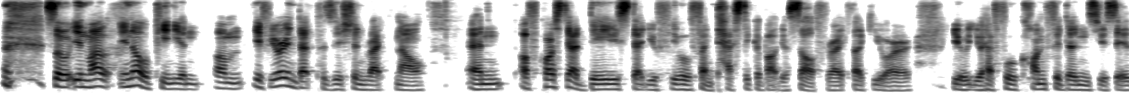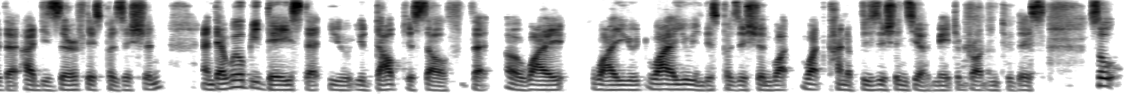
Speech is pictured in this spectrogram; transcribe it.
so in my in our opinion, um, if you're in that position right now, and of course there are days that you feel fantastic about yourself right? Like you are you you have full confidence. You say that i deserve this position. And there will be days that you you doubt yourself that uh, why why you why are you in this position? What what kind of decisions you have made to brought into this? So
